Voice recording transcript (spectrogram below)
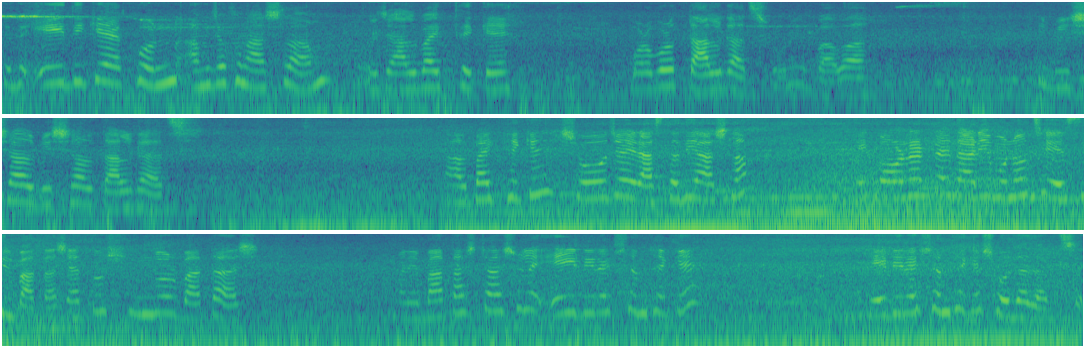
কিন্তু এই দিকে এখন আমি যখন আসলাম, ওই যে আল বাইক থেকে বড় বড় তাল গাছ ওরে বাবা, কি বিশাল বিশাল তাল গাছ আলবাইক থেকে সোজা এই রাস্তা দিয়ে আসলাম। এই কর্নারটায় দাঁড়িয়ে মনে হচ্ছে এসির বাতাস, এত সুন্দর বাতাস। মানে বাতাসটা আসলে এই ডিরেকশন থেকে, এই ডিরেকশন থেকে সোজা যাচ্ছে।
